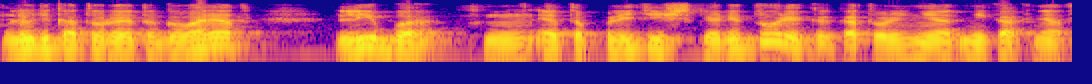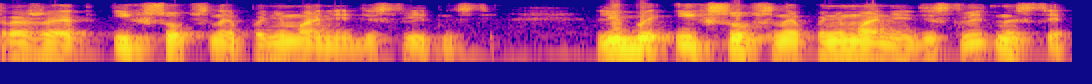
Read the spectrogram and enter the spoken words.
люди, которые это говорят, либо это политическая риторика, которая никак не отражает их собственное понимание действительности, либо их собственное понимание действительности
